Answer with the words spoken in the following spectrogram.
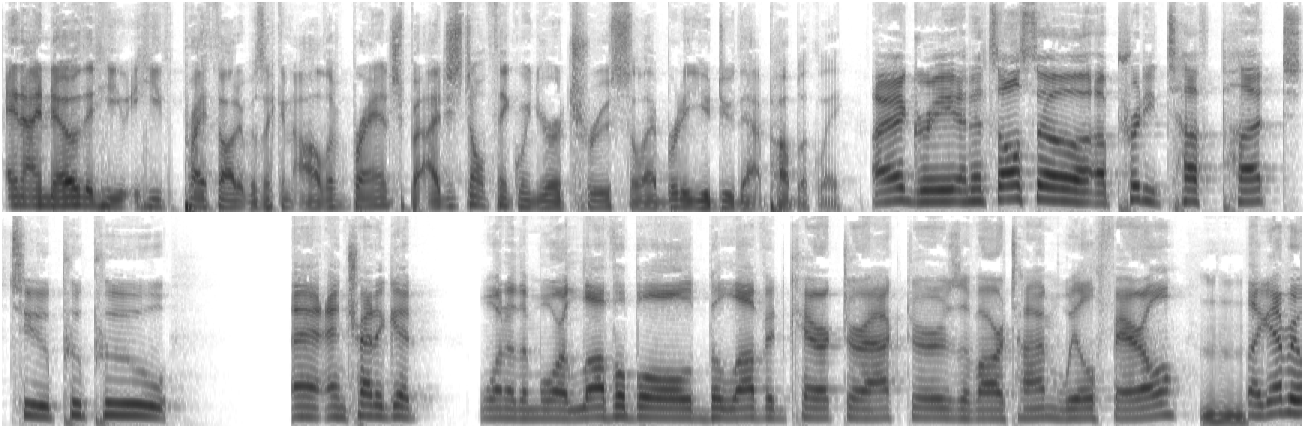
and I know that he he probably thought it was like an olive branch, but I just don't think when you're a true celebrity, you do that publicly. I agree, and it's also a pretty tough putt to poo-poo and, and try to get one of the more lovable, beloved character actors of our time, Will Ferrell. Mm-hmm. Like every,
